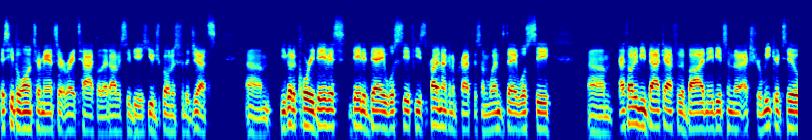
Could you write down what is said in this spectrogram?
is he the long term answer at right tackle? That obviously be a huge bonus for the Jets. Um, you go to Corey Davis day to day. We'll see if he's probably not going to practice on Wednesday. We'll see. Um, I thought he'd be back after the bye. Maybe it's in the extra week or two.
